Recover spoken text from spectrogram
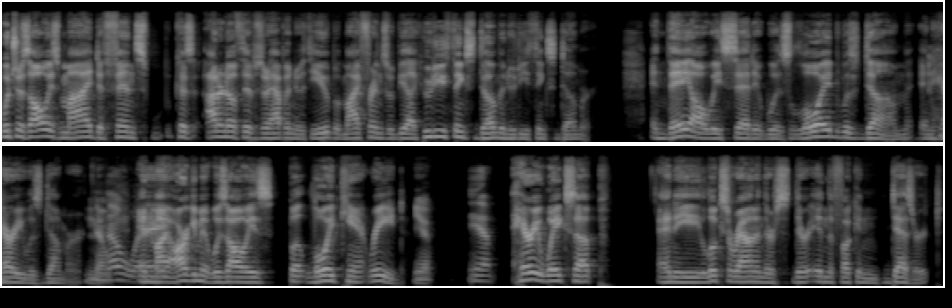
Which was always my defense because I don't know if this would happen with you, but my friends would be like, "Who do you think's dumb and who do you think's dumber?" And they always said it was Lloyd was dumb and mm-hmm. Harry was dumber. No. No way. And my argument was always, but Lloyd can't read. Yep. Yep. Harry wakes up and he looks around and they're they're in the fucking desert.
